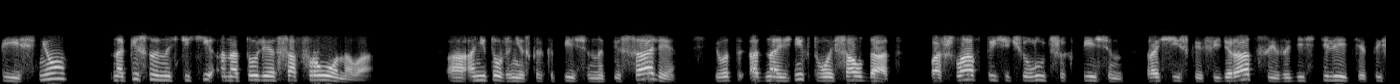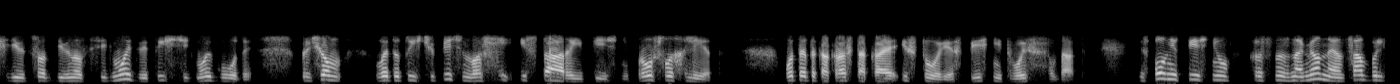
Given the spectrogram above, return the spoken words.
песню, написанную на стихи Анатолия Сафронова – они тоже несколько песен написали. И вот одна из них «Твой солдат» пошла в тысячу лучших песен Российской Федерации за десятилетие 1997-2007 годы. Причем в эту тысячу песен вошли и старые песни прошлых лет. Вот это как раз такая история с песней «Твой солдат». Исполнит песню краснознаменный ансамбль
